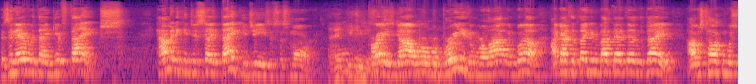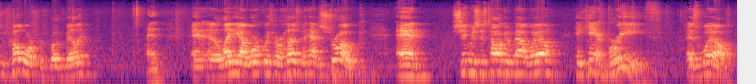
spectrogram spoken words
Because in everything, give thanks. How many can just say, Thank you, Jesus, this morning? Thank you, Jesus. Praise God. We're, we're breathing, we're alive and well. I got to thinking about that the other day. I was talking with some coworkers, Brother Billy, and, and, and a lady I work with, her husband had a stroke. And she was just talking about, well, he can't breathe as well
